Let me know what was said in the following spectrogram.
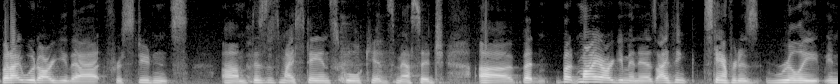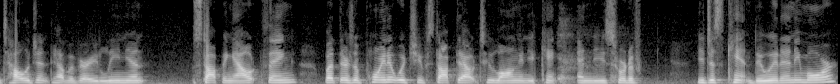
But I would argue that for students um, this is my stay in school kids message. Uh, but, but my argument is I think Stanford is really intelligent to have a very lenient stopping out thing. But there's a point at which you've stopped out too long and you can't, and you sort of, you just can't do it anymore.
